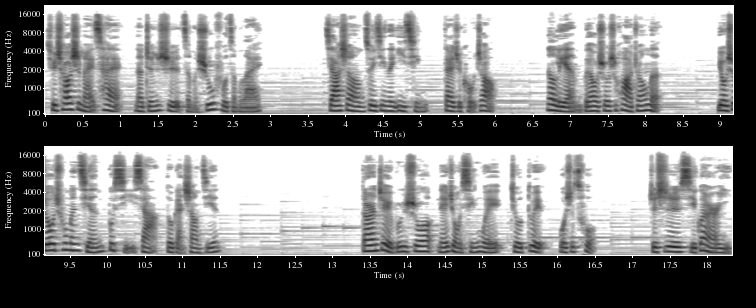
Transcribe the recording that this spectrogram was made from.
去超市买菜那真是怎么舒服怎么来。加上最近的疫情，戴着口罩，那脸不要说是化妆了，有时候出门前不洗一下都敢上街。当然，这也不是说哪种行为就对或是错，只是习惯而已。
